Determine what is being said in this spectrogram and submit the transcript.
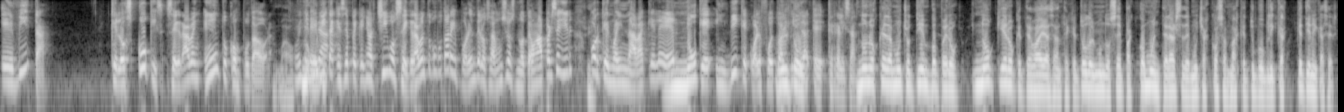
evita que los cookies se graben en tu computadora. Evita que ese pequeño archivo se grabe en tu computadora y por ende los anuncios no te van a perseguir porque no hay nada que leer que indique cuál fue tu actividad que, que, realizaste. No nos queda mucho tiempo, pero no quiero que te vayas antes que todo el mundo sepa cómo enterarse de muchas cosas más que tú publicas. ¿Qué tiene que hacer?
